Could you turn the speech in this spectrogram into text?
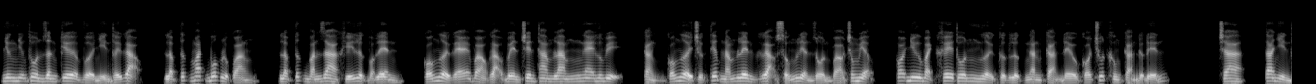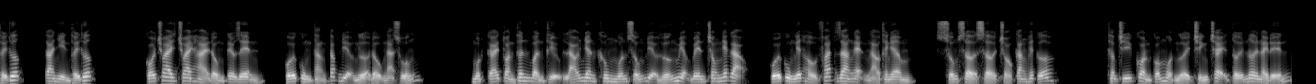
nhưng những thôn dân kia vừa nhìn thấy gạo, lập tức mắt buốc lục quang, lập tức bắn ra khí lực vọt lên, có người ghé vào gạo bên trên tham lam nghe hương vị cẳng có người trực tiếp nắm lên gạo sống liền dồn vào trong miệng, coi như bạch khê thôn người cực lực ngăn cản đều có chút không cản được đến. Cha, ta nhìn thấy thước, ta nhìn thấy thước. Có t r a i t r a i hài đồng kêu rên, cuối cùng thẳng tắp địa ngựa đầu ngã xuống. Một cái toàn thân bẩn thỉu lão nhân không muốn sống địa hướng miệng bên trong nhét gạo, cuối cùng nhất hầu phát ra nghẹn ngào thanh âm, sống sờ sờ cho căng hết cỡ thậm chí còn có một người chính chạy tới nơi này đến,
